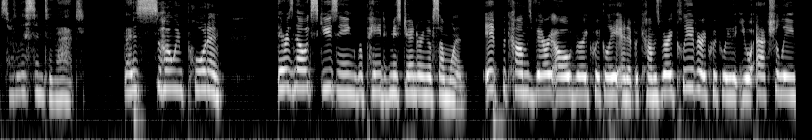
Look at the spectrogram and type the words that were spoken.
So listen to that. That is so important. There is no excusing repeated misgendering of someone. It becomes very old very quickly, and it becomes very clear very quickly that you're actually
